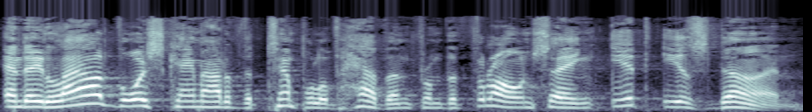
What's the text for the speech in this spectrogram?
and a loud voice came out of the temple of heaven from the throne saying, It is done.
